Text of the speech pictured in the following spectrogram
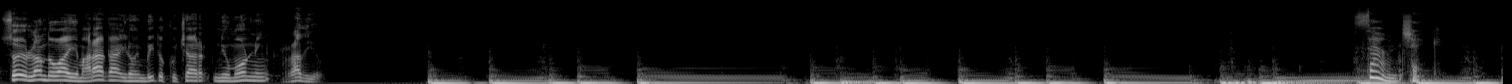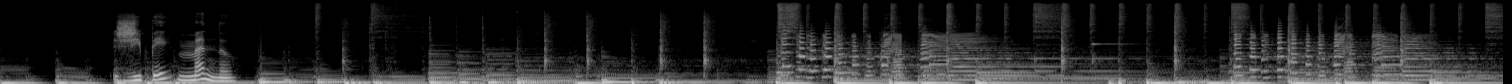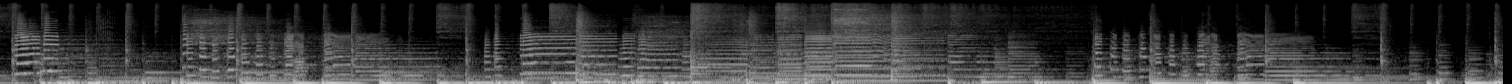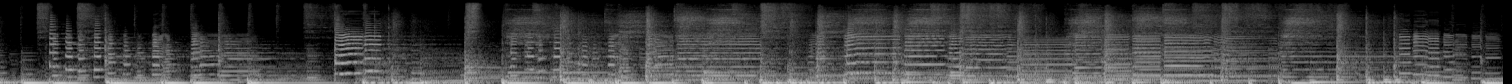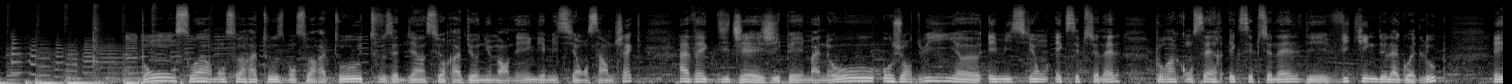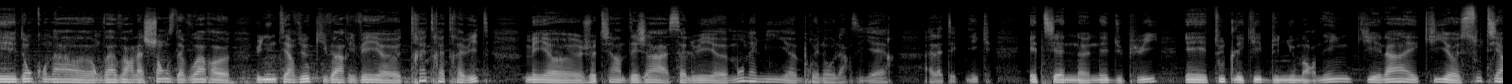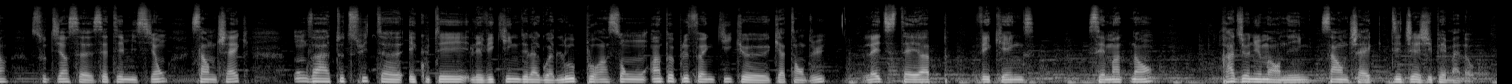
Soy Orlando Valle Maraca y los invito a escuchar New Morning Radio. Mano. Bonsoir, à tous, bonsoir à toutes. Vous êtes bien sur Radio New Morning, émission Soundcheck avec DJ JP Mano. Aujourd'hui, euh, émission exceptionnelle pour un concert exceptionnel des Vikings de la Guadeloupe. Et donc on, a, euh, on va avoir la chance d'avoir euh, une interview qui va arriver très très très vite. Mais je tiens déjà à saluer mon ami Bruno Larzillière à la technique, Étienne Né Dupuis et toute l'équipe du New Morning qui est là et qui soutient, soutient cette émission Soundcheck. On va tout de suite écouter les Vikings de la Guadeloupe pour un son un peu plus funky qu'attendu. Let's Stay Up Vikings, c'est maintenant. Radio New Morning, Soundcheck, DJ JP Mano.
